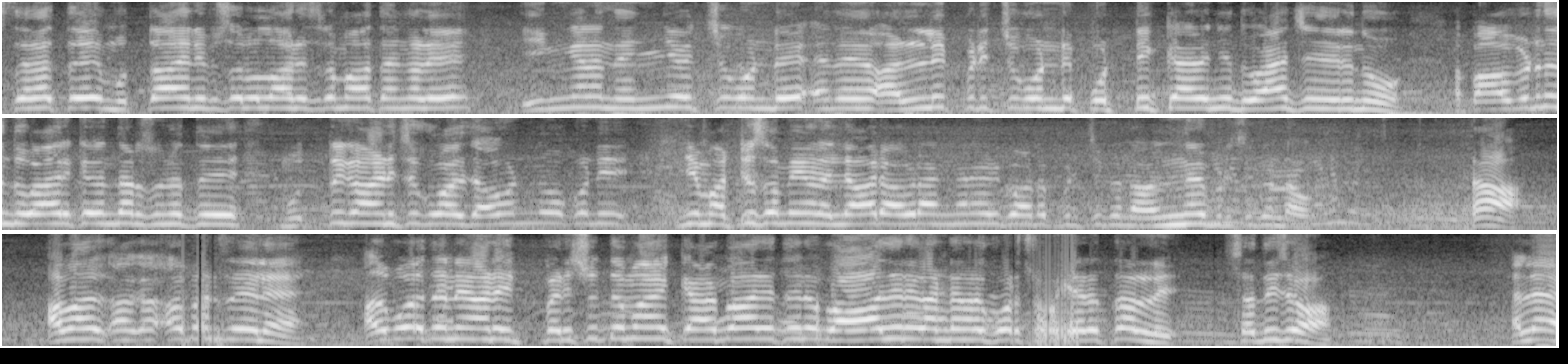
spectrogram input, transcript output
സ്ഥലത്ത് മുത്തായ നബി സല്ലല്ലാഹു അലൈഹി വസല്ലം തങ്ങൾ ഇങ്ങനെ നെഞ്ഞു വെച്ചുകൊണ്ട് അള്ളി അള്ളിപ്പിടിച്ചുകൊണ്ട് പൊട്ടിക്കരഞ്ഞ് ദുആ ചെയ്തിരുന്നു. അപ്പൊ അവിടുന്ന് ദ്വാരക്കൽ എന്താണ് സുന്നത്ത്? മുത്ത് കാണിച്ചു കോലത്ത് അവിടെ നോക്കൊണ്ട് ഇനി മറ്റു സമയങ്ങൾ എല്ലാവരും അവിടെ അങ്ങനെ ഒരു കോട പിടിച്ചിട്ടുണ്ടാവും. അങ്ങനെ പിടിച്ചിട്ടുണ്ടാവും. ആ അപ്പൊ മനസ്സിലായില്ലേ? അതുപോലെ തന്നെയാണ് പരിശുദ്ധമായ കാബാലത്തിന്റെ വാതിൽ കണ്ടങ്ങൾ കുറച്ച് ഉയരത്തള്ളി. ശ്രദ്ധിച്ചോ? അല്ലേ?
